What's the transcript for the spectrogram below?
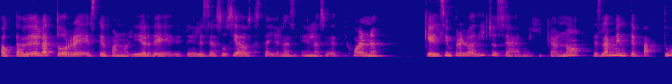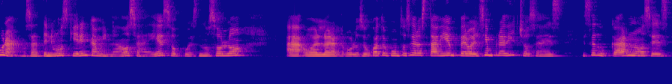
a Octavio de la Torre, Estefano, líder de, de TLC Asociados, que está allá en la, en ciudad de Tijuana, que él siempre lo ha dicho, o sea, el mexicano es la mentefactura, o sea, tenemos que ir encaminados a eso, pues no solo a, o la revolución 4.0 está bien, pero él siempre ha dicho, o sea, es, es educarnos, es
